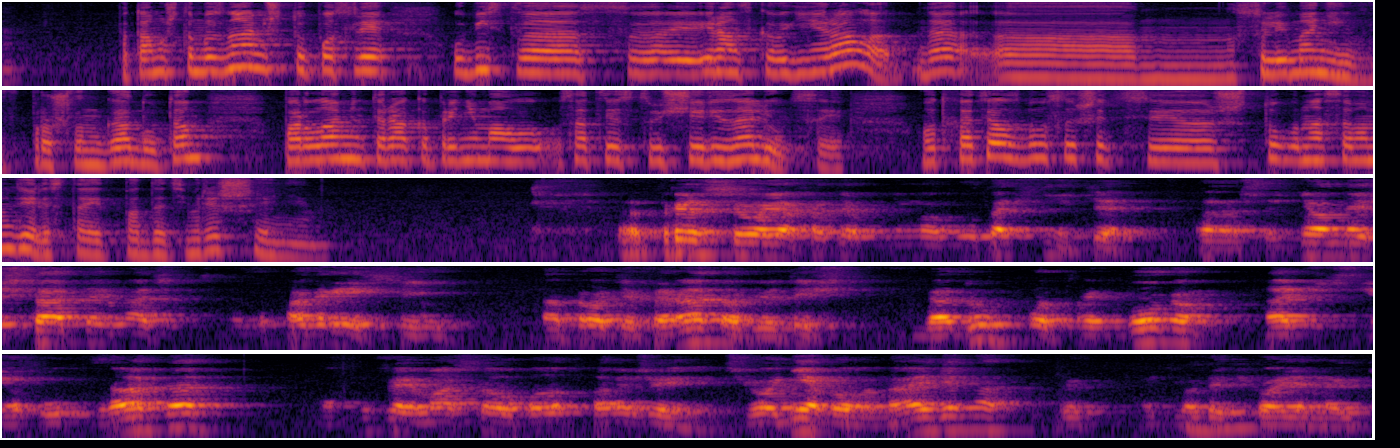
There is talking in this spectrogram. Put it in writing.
Потому что мы знаем, что после убийства с иранского генерала да, э, Сулеймани в прошлом году, там парламент Ирака принимал соответствующие резолюции. Вот хотелось бы услышать, э, что на самом деле стоит под этим решением. Прежде всего, я хотел бы немного уточнить. Э, Соединенные Штаты начали агрессии против Ирака в 2000 году под предлогом наличия у Ирака оружия массового поражения, чего не было найдено вот этих военных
